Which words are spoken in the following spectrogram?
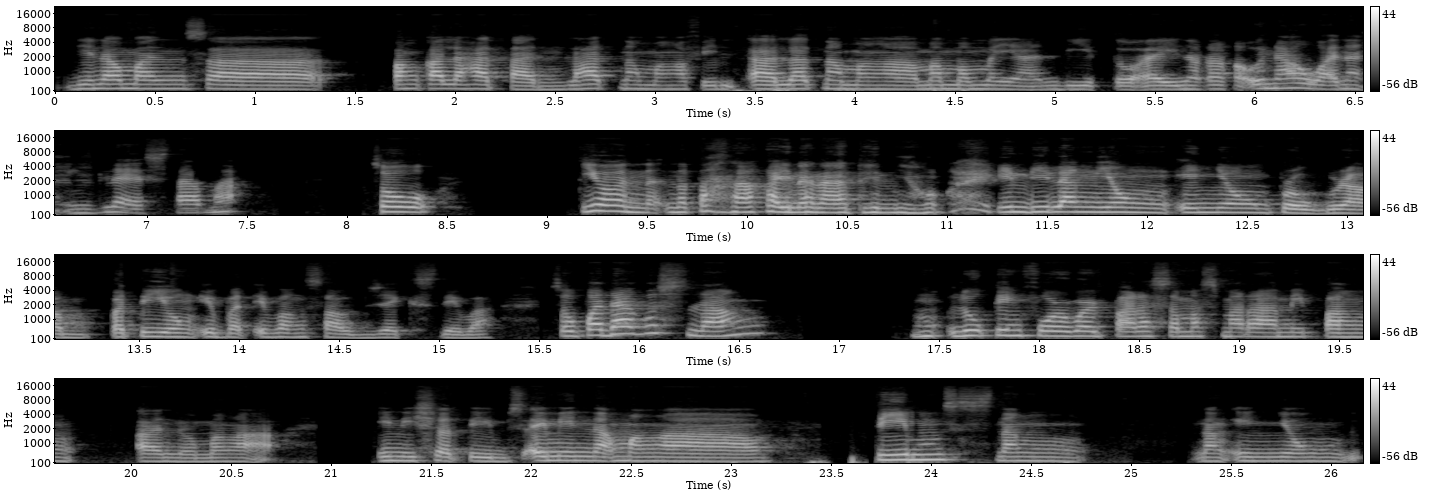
di naman sa pangkalahatan lahat ng mga uh, lahat ng mga mamamayan dito ay nakakaunawa ng Ingles, tama? So, yun, natalakay na natin yung, hindi lang yung inyong program, pati yung iba't ibang subjects, di ba? So, padagos lang, looking forward para sa mas marami pang, ano, mga initiatives, I mean, ng mga teams ng, ng inyong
